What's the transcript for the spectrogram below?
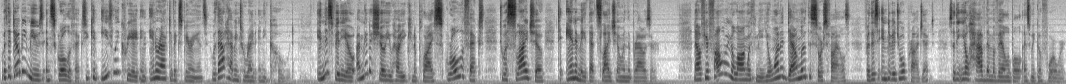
With Adobe Muse and scroll effects, you can easily create an interactive experience without having to write any code. In this video, I'm going to show you how you can apply scroll effects to a slideshow to animate that slideshow in the browser. Now, if you're following along with me, you'll want to download the source files for this individual project so that you'll have them available as we go forward.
